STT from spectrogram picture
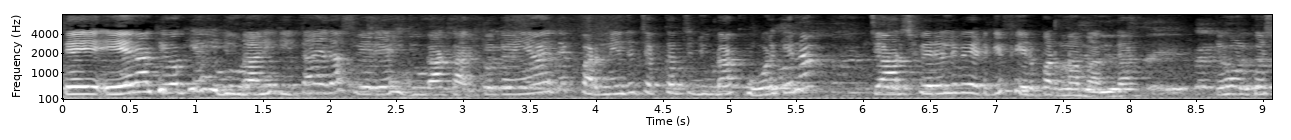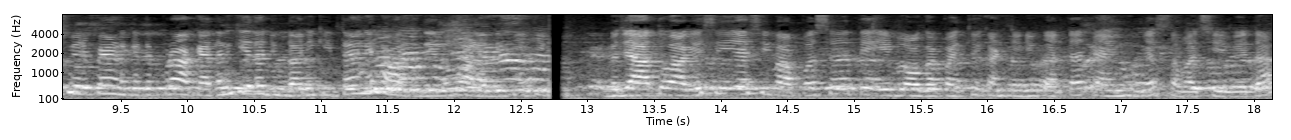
ਤੇ ਇਹ ਨਾ ਕਿਉਂ ਕਿ ਅਸੀਂ ਜੂੜਾ ਨਹੀਂ ਕੀਤਾ, ਇਹਦਾ ਸਵੇਰੇ ਅਸੀਂ ਜੂੜਾ ਕਰਕੇ ਗਏ ਆ ਤੇ ਪਰਨੇ ਦੇ ਚੱਕਰ 'ਚ ਜੂੜਾ ਖੋਲ ਕੇ ਨਾ ਚਾਰ ਸਵੇਰੇ ਲਵੇਟ ਕੇ ਫਿਰ ਪਰਨਾ ਬੰਨਦਾ ਤੇ ਹੁਣ ਕੁਛ ਮੇਰੇ ਭੈਣ ਕੇ ਤੇ ਭਰਾ ਕਹਿ ਦੇਣ ਕਿ ਇਹਦਾ ਜੂੜਾ ਨਹੀਂ ਕੀਤਾ, ਇਹਨੇ ਹਾਲਤ ਦੇ ਲੋ ਵਾਲਾ ਦੀ ਕੀ ਬਾਜ਼ਾਰ ਤੋਂ ਆ ਗਏ ਸੀ, ਅਸੀਂ ਵਾਪਸ ਤੇ ਇਹ ਵਲੌਗ ਆਪਾਂ ਇੱਥੇ ਕੰਟੀਨਿਊ ਕਰਤਾ ਟਾਈਮ ਹੋ ਗਿਆ 6:30 ਵਜੇ ਦਾ।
